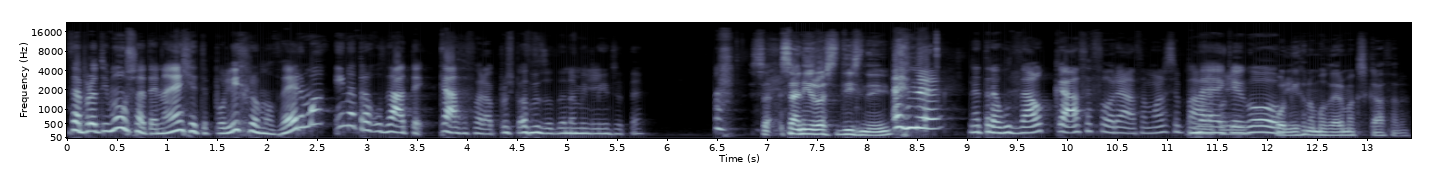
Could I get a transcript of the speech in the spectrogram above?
θα προτιμούσατε να έχετε πολύχρωμο δέρμα ή να τραγουδάτε κάθε φορά που προσπαθούσατε να μιλήσετε; Σα- σαν ήρωα τη Disney. ναι. Να τραγουδάω κάθε φορά. Θα μου άρεσε πάρα Ναι, πολύ. και εγώ. Πολύχρωμο δέρμα ξεκάθαρα.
